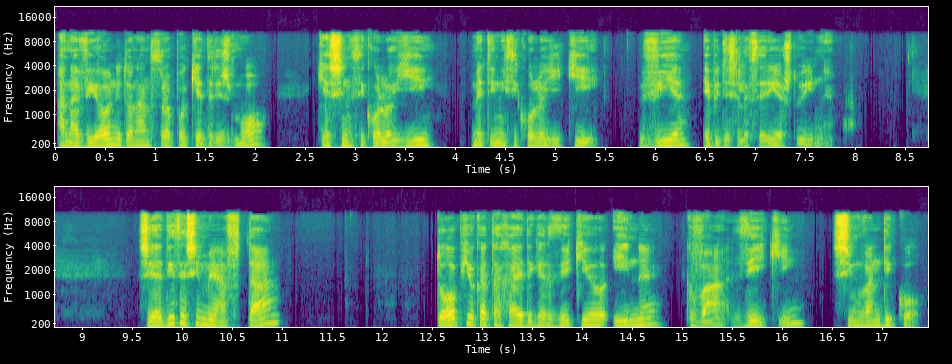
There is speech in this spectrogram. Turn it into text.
αναβιώνει τον ανθρωποκεντρισμό και συνθηκολογεί με την ηθικολογική βία επί της ελευθερίας του είναι. Σε αντίθεση με αυτά, το όποιο κατά Χάιντεγκερ δίκαιο είναι κβα δίκη συμβαντικό,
